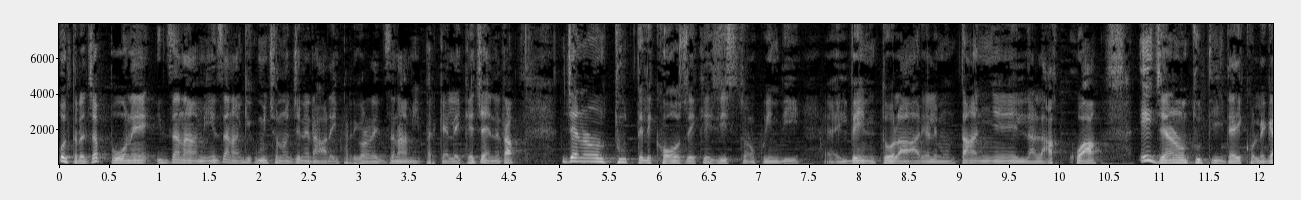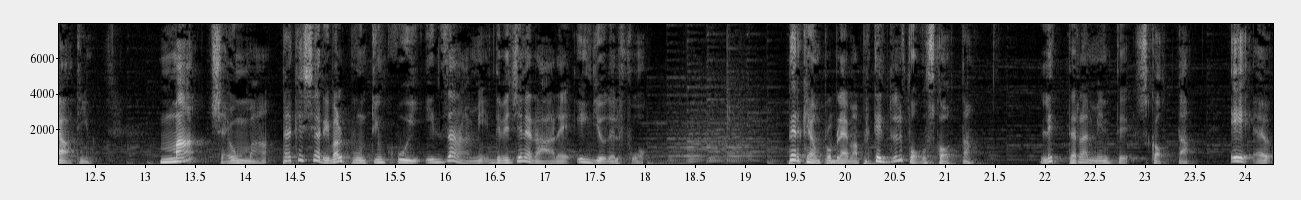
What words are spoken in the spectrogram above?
Oltre al Giappone, Izanami e Izanagi cominciano a generare, in particolare Izanami perché è lei che genera, generano tutte le cose che esistono, quindi eh, il vento, l'aria, le montagne, l'acqua e generano tutti gli dei collegati. Ma c'è un ma perché si arriva al punto in cui Izanami deve generare il dio del fuoco. Perché è un problema? Perché il dio del fuoco scotta. Letteralmente scotta. E eh,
